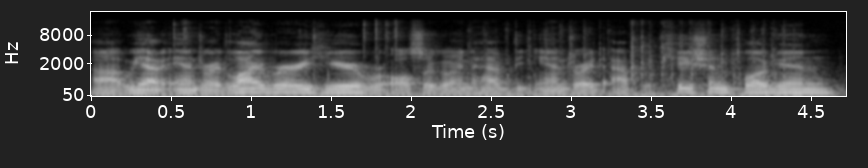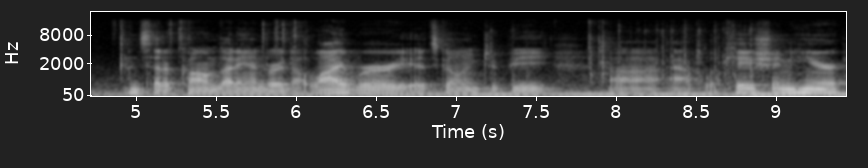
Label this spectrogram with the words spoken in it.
Uh, we have Android library here. We're also going to have the Android application plugin. Instead of com.android.library, it's going to be uh, application here.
